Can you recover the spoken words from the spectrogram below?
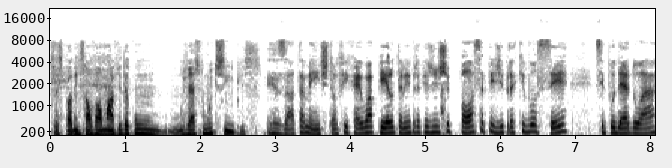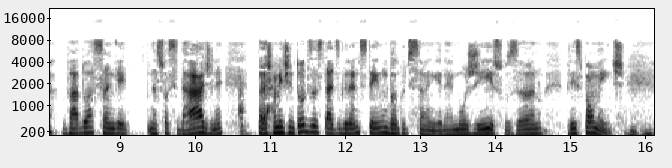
Vocês podem salvar uma vida com um gesto muito simples. Exatamente. Então fica aí o apelo também para que a gente possa pedir para que você, se puder doar, vá doar sangue na sua cidade, né? Praticamente em todas as cidades grandes tem um banco de sangue, né? Mogi, Suzano, principalmente. Uhum.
